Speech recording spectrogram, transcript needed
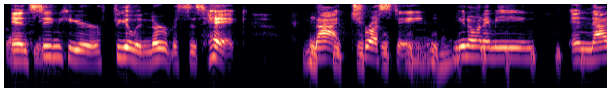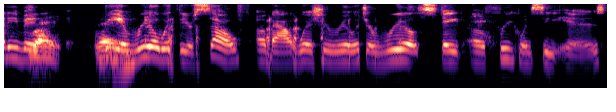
that's and good. sitting here feeling nervous as heck, not trusting. You know what I mean? And not even right right. being real with yourself about what your real what your real state of frequency is.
